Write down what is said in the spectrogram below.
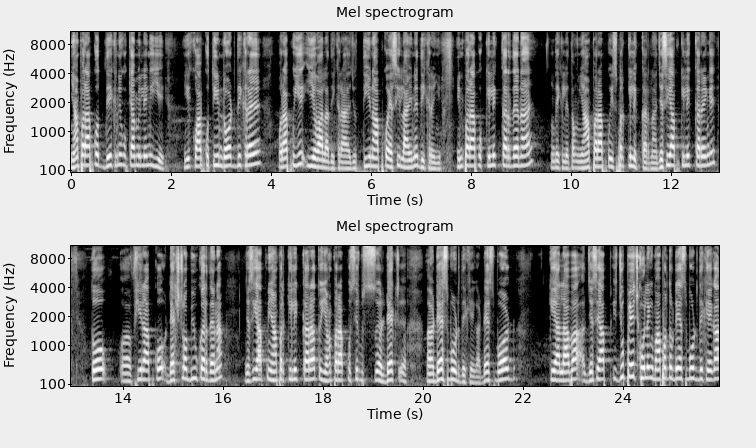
यहाँ पर आपको देखने को क्या मिलेंगे, ये ये को आपको तीन डॉट दिख रहे हैं और आपको ये ये वाला दिख रहा है, जो तीन आपको ऐसी लाइनें दिख रही हैं। इन पर आपको क्लिक कर देना है देख लेता हूँ। यहाँ पर आपको इस पर क्लिक करना है। जैसे आप क्लिक करेंगे तो फिर आपको डेस्कटॉप व्यू कर देना। जैसे आपने यहाँ पर क्लिक करा तो यहाँ पर आपको सिर्फ़ डैशबोर्ड दिखेगा। डैशबोर्ड के अलावा, जैसे आप जो पेज खोलेंगे, वहाँ पर तो डैशबोर्ड दिखेगा,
